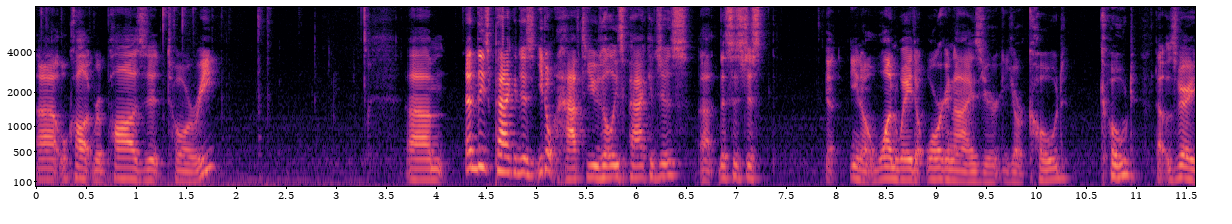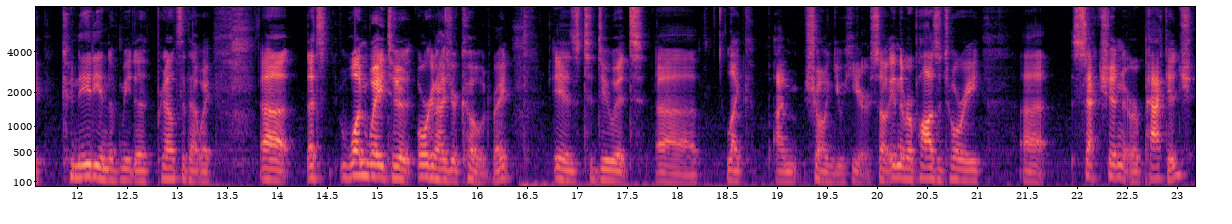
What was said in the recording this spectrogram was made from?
uh, we'll call it repository. Um, and these packages, you don't have to use all these packages. Uh, this is just, uh, you know, one way to organize your, your code. Code? That was very Canadian of me to pronounce it that way. Uh, that's one way to organize your code, right? Is to do it uh, like I'm showing you here. So in the repository uh, section or package,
